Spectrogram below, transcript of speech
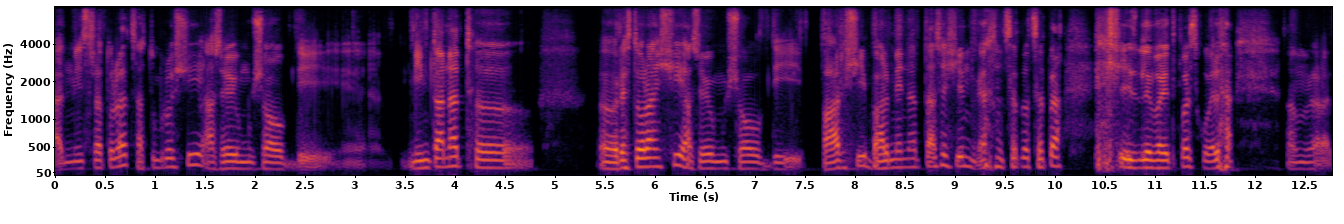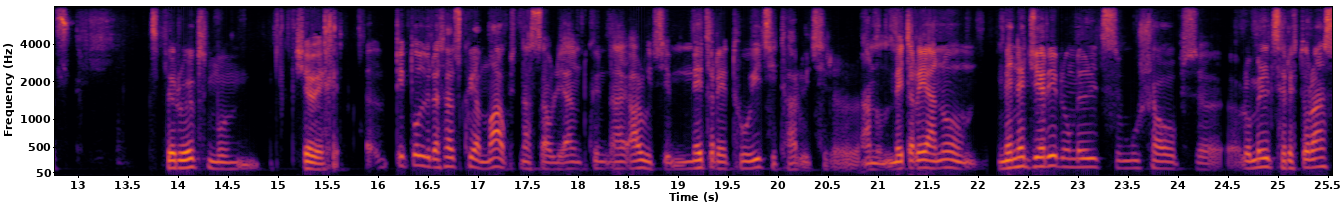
ადმინისტრატორად სასტუმროში, ასევე მუშაობდი მიმტანად რესტორანში, ასევე მუშაობდი ბარში, ბარმენად და ასე შემდეგ, ცოტა ცოტა შეიძლება ითქვას ყველა ამ რაღაც სფეროებს შევეხე. ტიტული რასაც ქვია მაქვს ნასწავლი, ანუ თქვენ არ ვიცი, მეტრე თუ იცით, არ ვიცი, ანუ მეტრე, ანუ მენეჯერი, რომელიც მუშაობს, რომელიც რესტორანს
